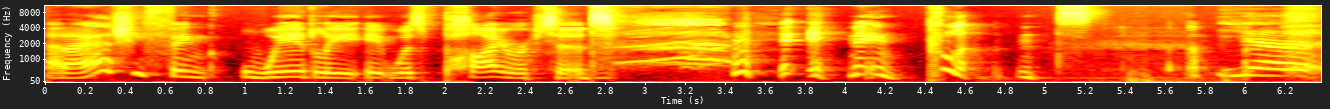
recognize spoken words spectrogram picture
And I actually think, weirdly, it was pirated in England. Yeah,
